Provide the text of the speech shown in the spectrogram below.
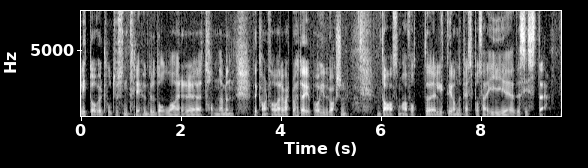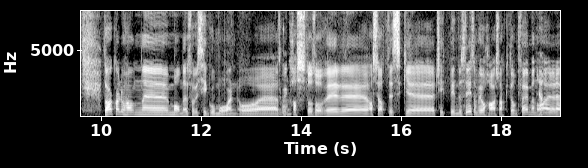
litt over 2300 dollar tonnet. Men det kan i hvert fall være verdt å ha øye på Hydro-aksjen da, som har fått litt press på seg i det siste. Da Karl Johan eh, Målnes, får vi si god morgen. Og eh, skal vi kaste oss over eh, asiatisk chipindustri, som vi jo har snakket om før. Men nå har ja.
